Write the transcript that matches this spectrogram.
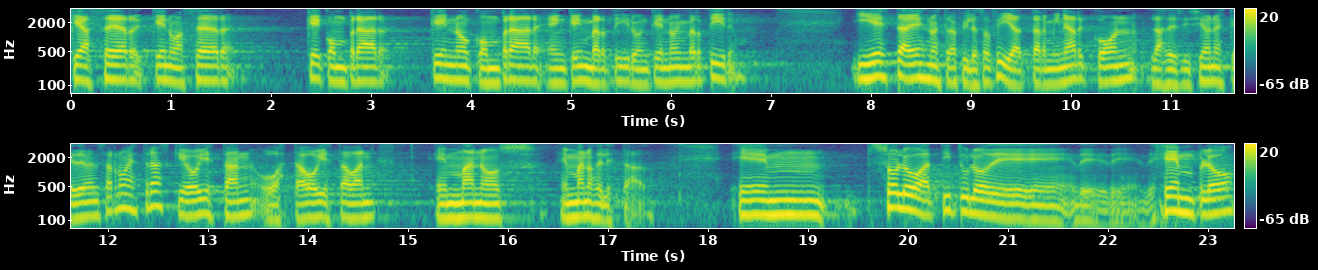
qué hacer, qué no hacer, qué comprar, qué no comprar, en qué invertir o en qué no invertir. Y esta es nuestra filosofía, terminar con las decisiones que deben ser nuestras, que hoy están o hasta hoy estaban en manos, en manos del Estado. Em, solo a título de, ejemplo,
